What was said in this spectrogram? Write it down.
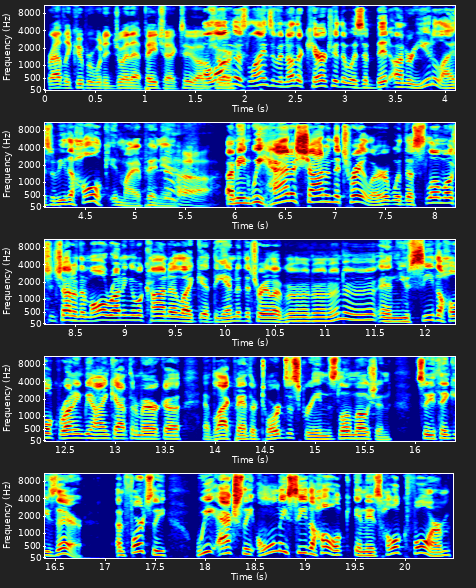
Bradley Cooper would enjoy that paycheck too. I'm along sure. those lines of another character that was a bit underutilized would be the Hulk, in my opinion. I mean, we had a shot in the trailer with a slow motion shot of them all running in Wakanda, like at the end of the trailer, and you see the Hulk running behind Captain America and Black Panther towards the screen in slow motion, so you think he's there. Unfortunately, we actually only see the Hulk in his Hulk form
